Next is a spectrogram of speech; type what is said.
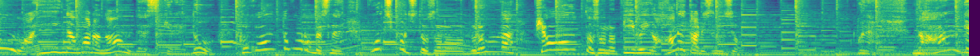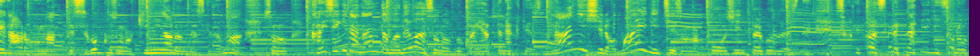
うは言いながらなんですけれどここのところですねポチポチとそのブログがぴょーんとその PV が跳ねたりするんですよ。これねなんでだろうなってすごくその気になるんですけどまあその解析だなんだまではその僕はやってなくてですね何しろ毎日その更新ということですね。それはそれなりにその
